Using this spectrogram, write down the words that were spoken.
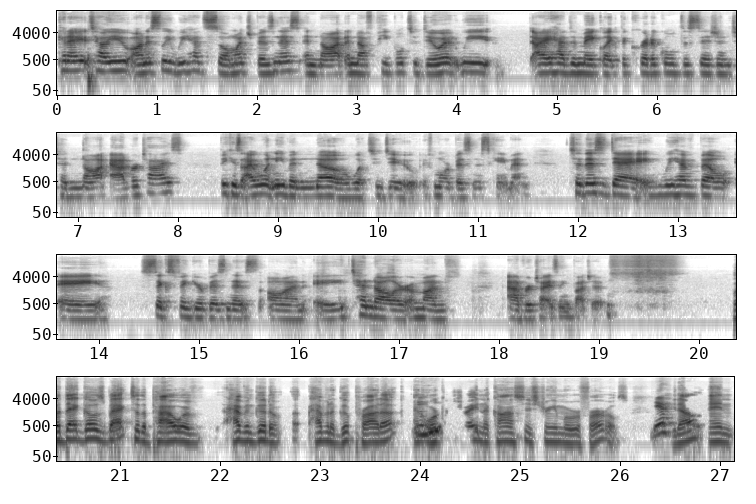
can i tell you honestly we had so much business and not enough people to do it we i had to make like the critical decision to not advertise because I wouldn't even know what to do if more business came in. To this day, we have built a six figure business on a $10 a month advertising budget. But that goes back to the power of having good having a good product and mm-hmm. orchestrating a constant stream of referrals. Yeah. You know, and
